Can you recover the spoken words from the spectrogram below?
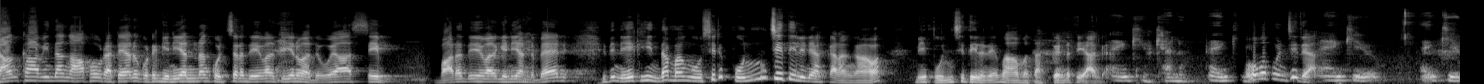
ලංකාවින්දන් ආපහු රට යනකොට ගෙනියන්නම් කොච්චර දේවල් තියෙනවද? ඔයාසේ බර දේවල් ගෙනියන්න බෑන. ඉතින් ඒක හින්දා මං ඌෂිට පුංචි තිලිනයක් කරන් ආවා. මේ පුංචි තිලිනේ මාව මතක් වෙන්න තියාගන්න. Thank you,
